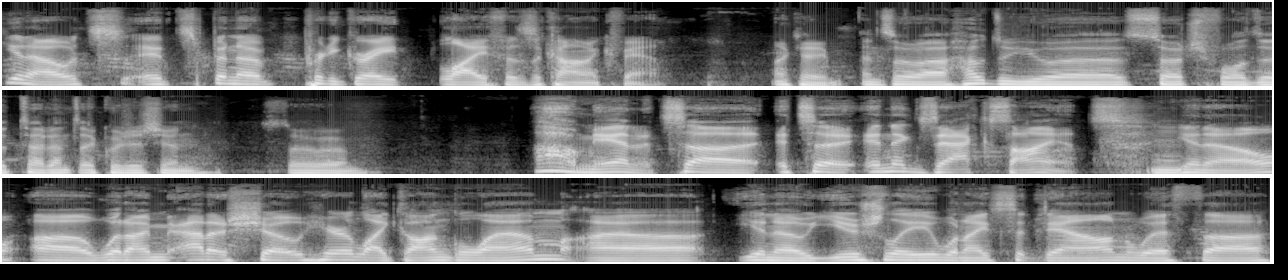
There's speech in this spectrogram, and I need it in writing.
you know, it's it's been a pretty great life as a comic fan. Okay, and so uh, how do you uh, search for the talent acquisition? So um, Oh man, it's uh it's a an exact science. You know, uh, when I'm at a show here like Angoulême, uh, you know, usually when I sit down with uh,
